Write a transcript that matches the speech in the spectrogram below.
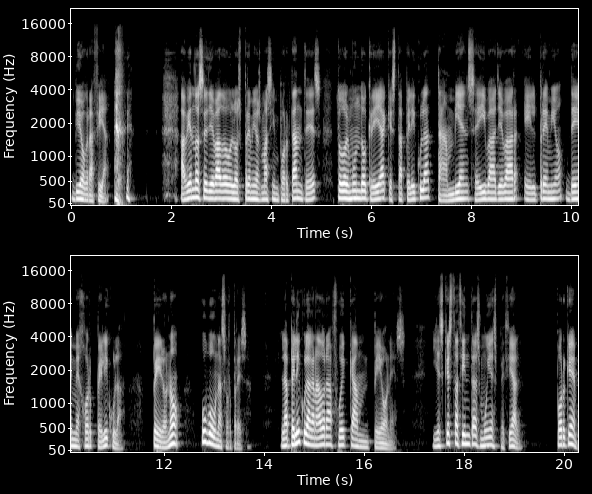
biografía. Habiéndose llevado los premios más importantes, todo el mundo creía que esta película también se iba a llevar el premio de mejor película. Pero no, hubo una sorpresa. La película ganadora fue Campeones. Y es que esta cinta es muy especial. ¿Por qué?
